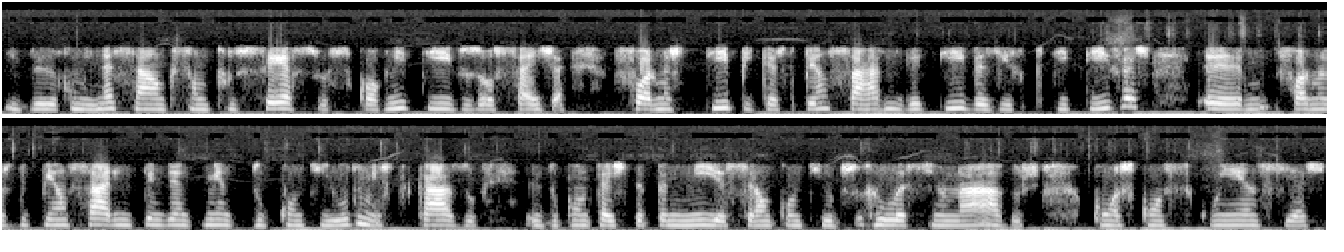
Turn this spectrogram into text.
e de ruminação, que são processos cognitivos, ou seja, formas típicas de pensar negativas e repetitivas, eh, formas de pensar independentemente do conteúdo, neste caso, eh, do contexto da pandemia, serão conteúdos relacionados com as consequências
